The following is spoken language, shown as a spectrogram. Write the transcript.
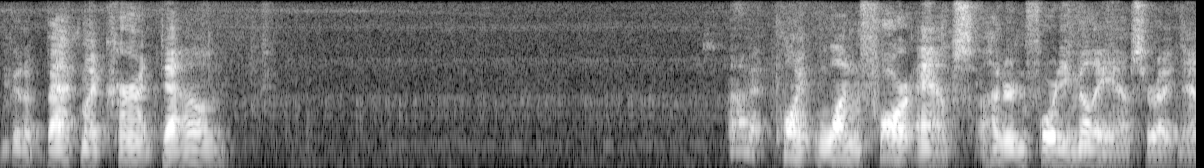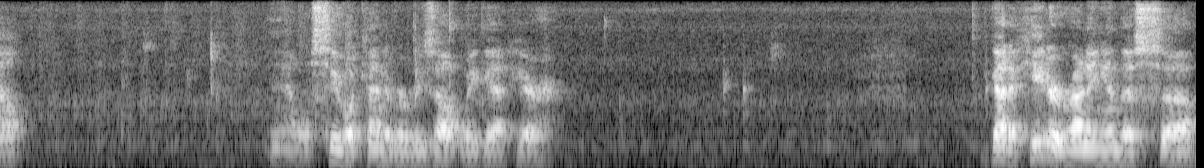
I'm going to back my current down. I'm at 0.14 amps, 140 milliamps right now. And we'll see what kind of a result we get here. I've got a heater running in this uh,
